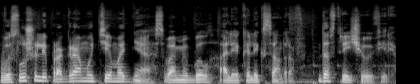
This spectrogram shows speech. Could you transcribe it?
Вы слушали программу «Тема дня». С вами был Олег Александров. До встречи в эфире.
